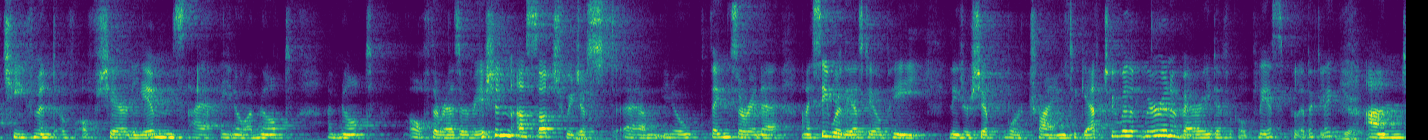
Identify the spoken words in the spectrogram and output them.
achievement of, of shared aims. I, you know, I'm not I'm not off the reservation as such. We just, um, you know, things are in a, and I see where the SDLP leadership were trying to get to with it. We're in a very difficult place politically, yeah. and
